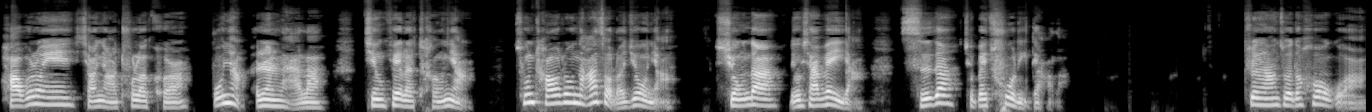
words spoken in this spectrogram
好不容易小鸟出了壳，捕鸟的人来了，惊飞了成鸟，从巢中拿走了幼鸟，雄的留下喂养，雌的就被处理掉了。这样做的后果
